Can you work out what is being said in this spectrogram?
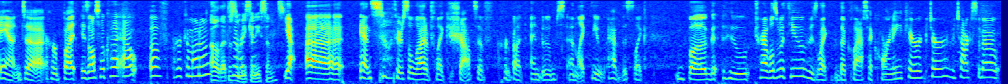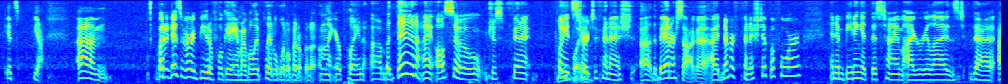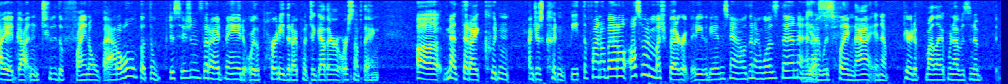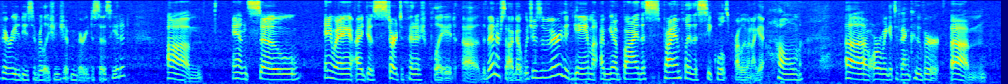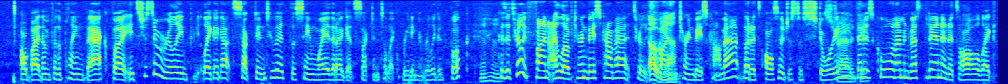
and uh, her butt is also cut out of her kimono. Oh, that doesn't make any sense. Yeah, uh, and so there's a lot of like shots of her butt and boobs, and like you have this like bug who travels with you, who's like the classic horny character who talks about it's yeah. Um, but it is a very beautiful game. I've only played a little bit of it on the airplane, um, but then I also just finished played played. start to finish uh, the Banner Saga. I'd never finished it before, and in beating it this time, I realized that I had gotten to the final battle, but the decisions that I had made, or the party that I put together, or something, uh, meant that I couldn't. I just couldn't beat the final battle. Also, I'm much better at video games now than I was then, and I was playing that in a period of my life when I was in a very abusive relationship and very dissociated. Um, and so, anyway, I just start to finish played uh, the Banner Saga, which is a very good game. I'm gonna buy this, buy and play the sequels probably when I get home, um, or when we get to Vancouver. Um, I'll buy them for the plane back. But it's just a really like I got sucked into it the same way that I get sucked into like reading a really good book because it's really fun. I love turn-based combat. It's really Oh, fun yeah. turn-based combat, but it's also just a story that Strategy. is cool and I'm invested in, and it's all like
